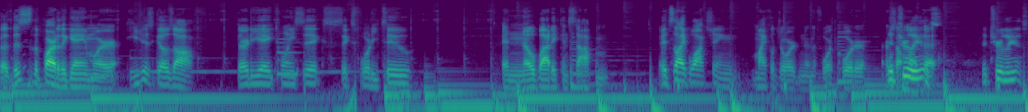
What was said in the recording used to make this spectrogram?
But this is the part of the game where he just goes off. 38 26, 642 and nobody can stop him. It's like watching Michael Jordan in the fourth quarter or It something truly like is. that. It truly is.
